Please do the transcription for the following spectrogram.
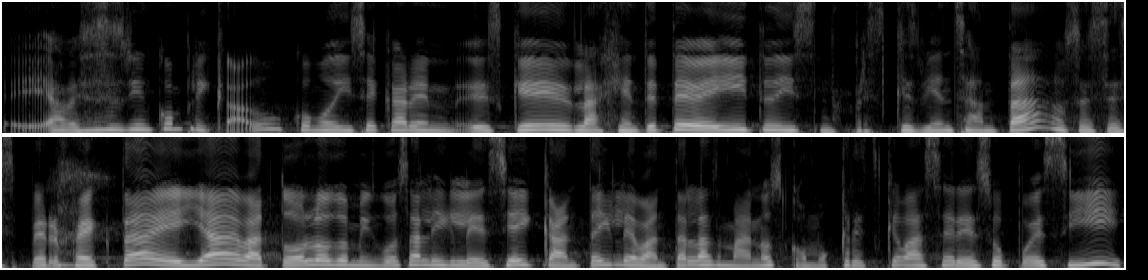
eh, a veces es bien complicado, como dice Karen, es que la gente te ve y te dice, no, pero es que es bien santa, o sea, es perfecta, ella va todos los domingos a la iglesia y canta y levanta las manos, ¿cómo crees que va a hacer eso? Pues sí,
